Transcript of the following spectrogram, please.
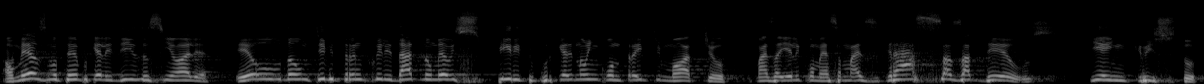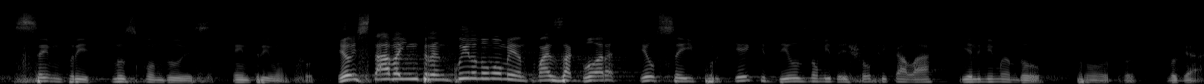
Ao mesmo tempo que ele diz assim: Olha, eu não tive tranquilidade no meu espírito, porque não encontrei Timóteo. Mas aí ele começa, mas graças a Deus que em Cristo sempre nos conduz em triunfo. Eu estava intranquilo no momento, mas agora eu sei por que, que Deus não me deixou ficar lá e Ele me mandou para um outro lugar.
